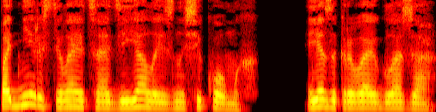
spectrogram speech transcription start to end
под ней расстилается одеяло из насекомых. Я закрываю глаза.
